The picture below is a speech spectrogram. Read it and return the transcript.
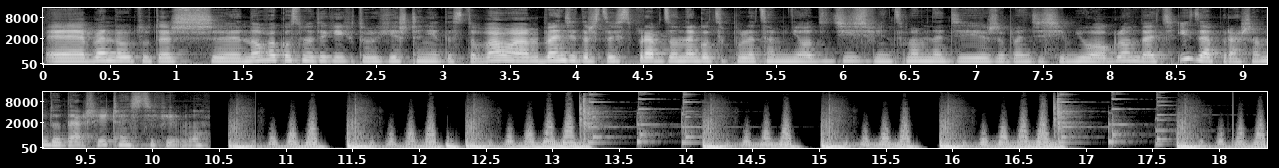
E, Będą tu też e, nowe kosmetyki, których jeszcze nie testowałam. Będzie też coś sprawdzonego, co polecam nie od dziś, więc mam nadzieję, że będzie się miło oglądać i zapraszam do dalszej części filmu. Thank you.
